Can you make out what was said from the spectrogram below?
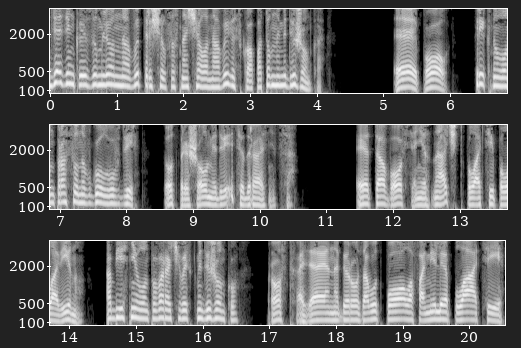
Дяденька изумленно вытаращился сначала на вывеску, а потом на медвежонка. «Эй, Пол!» — крикнул он, просунув голову в дверь. «Тут пришел медведь и дразнится». «Это вовсе не значит плати половину», — объяснил он, поворачиваясь к медвежонку. «Просто хозяина бюро зовут Пола, фамилия Плати,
